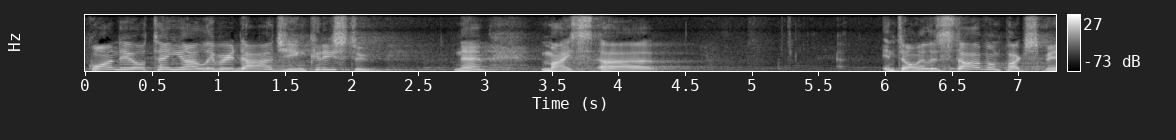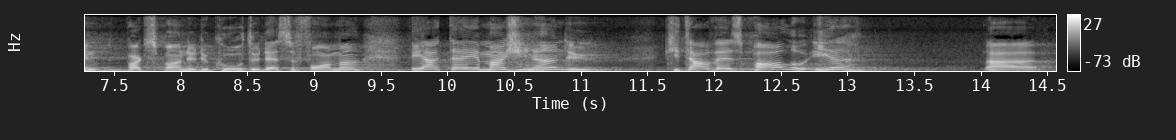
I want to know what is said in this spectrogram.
quando eu tenho a liberdade em Cristo? Né? Mas, uh, então, eles estavam participando, do culto dessa forma e até imaginando que talvez Paulo ia. Uh,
